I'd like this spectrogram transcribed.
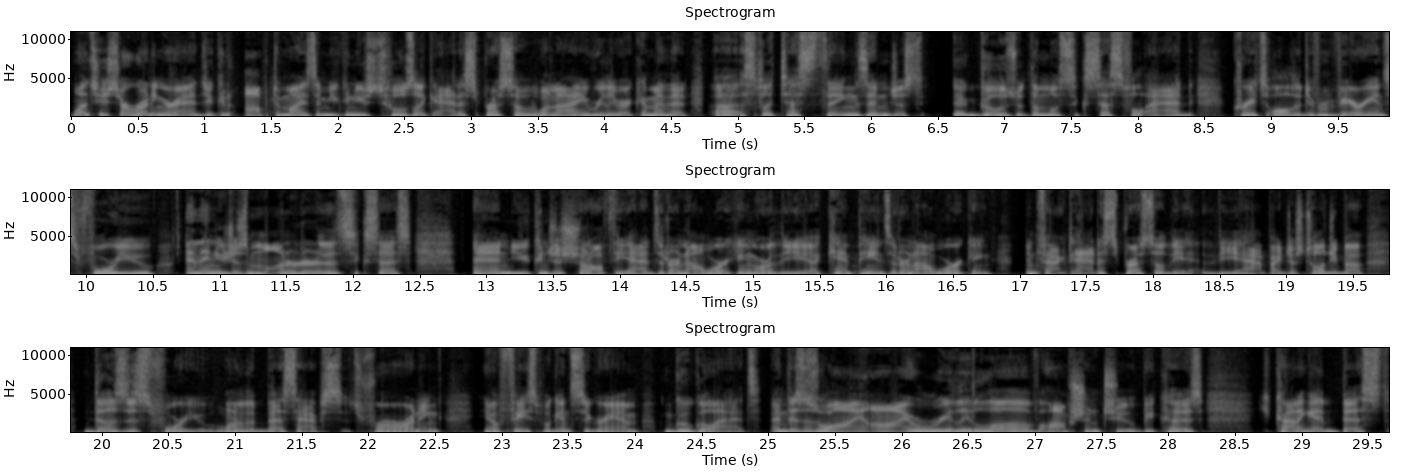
once you start running your ads, you can optimize them. You can use tools like AdEspresso. When I really recommend that, uh, split test things and just it goes with the most successful ad, creates all the different variants for you, and then you just monitor the success and you can just shut off the ads that are not working or the uh, campaigns that are not working. In fact, AdEspresso, the the app I just told you about, does this for you. One of the best apps for running, you know, Facebook, Instagram, Google Ads. And this is why I really love option 2 because you kind of get best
